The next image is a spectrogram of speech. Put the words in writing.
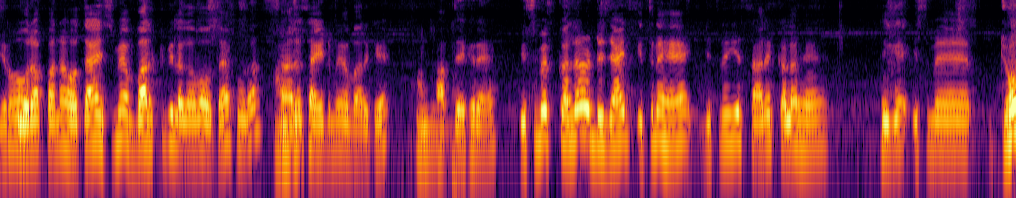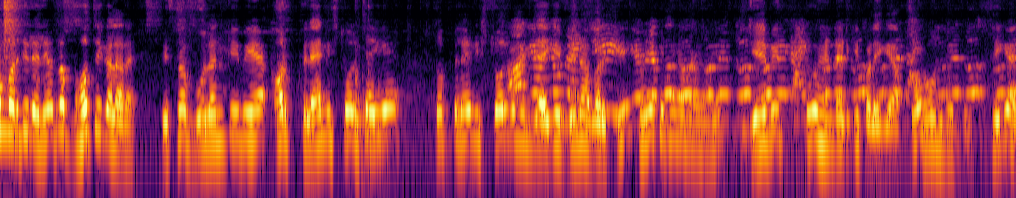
ये तो- पूरा पना होता है इसमें वर्क भी लगा हुआ होता है पूरा। सारे साइड में वर्क है। हाँ आप देख रहे हैं। इसमें कलर डिज़ाइन इतने हैं जितने ये सारे कलर हैं। ठीक है? इसमें जो मर्ज़ी ले लिया मतलब बहुत ही कलर है। इसमें वुलन की भी है और प्लेन स्टोल चाहिए तो प्लेन स्टोल भी मिल जाएगी बिना वर्क की। तो ये कितने का पड़ेगा? ये भी टू हंड्रेड की पड़ेगी आपको। टू हंड्रेड की। ठीक है?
